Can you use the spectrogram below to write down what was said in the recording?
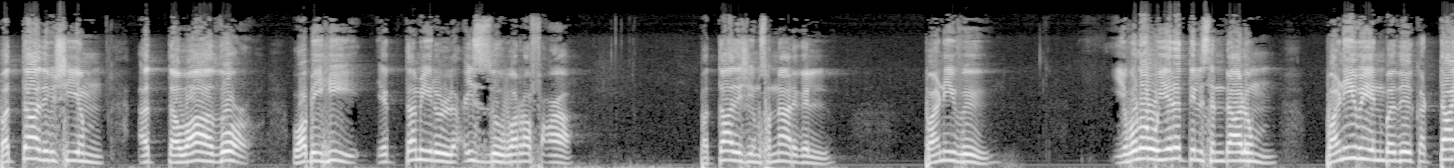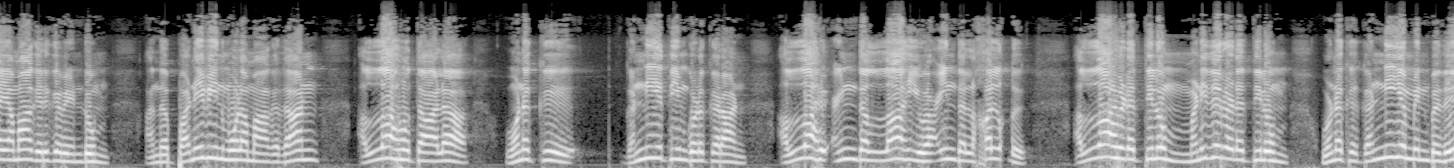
பத்தாவது விஷயம் அத்தவாதோ வபிஹி எக்தமிருல் இஸ்ஸு வரஃபா பத்தாவது விஷயம் சொன்னார்கள் பணிவு எவ்வளோ உயரத்தில் சென்றாலும் பணிவு என்பது கட்டாயமாக இருக்க வேண்டும். அந்த பணிவின் மூலமாக தான் அல்லாஹு தாலா உனக்கு கண்ணியத்தையும் கொடுக்கிறான். அல்லாஹ் ஐந்தல்லாஹி ஐந்தல் ஹல்க். அல்லாஹ்விடத்திலும் மனிதர்களிடத்திலும் உனக்கு கண்ணியம் என்பது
